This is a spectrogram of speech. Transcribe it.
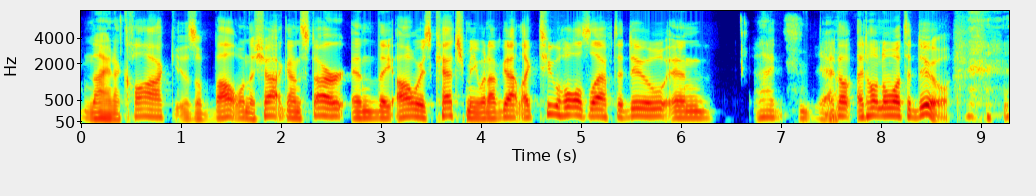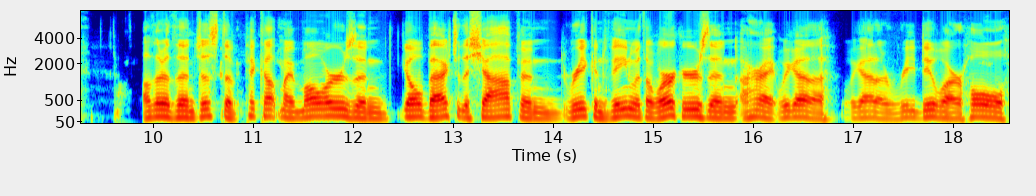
nine o'clock is about when the shotguns start, and they always catch me when I've got like two holes left to do, and, and I yeah. I don't I don't know what to do. Other than just to pick up my mowers and go back to the shop and reconvene with the workers and all right, we gotta we gotta redo our whole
